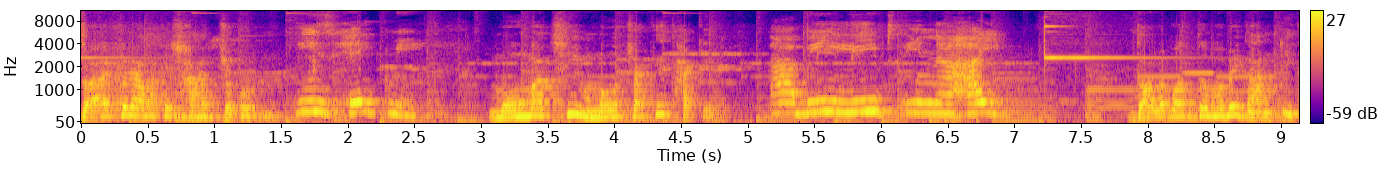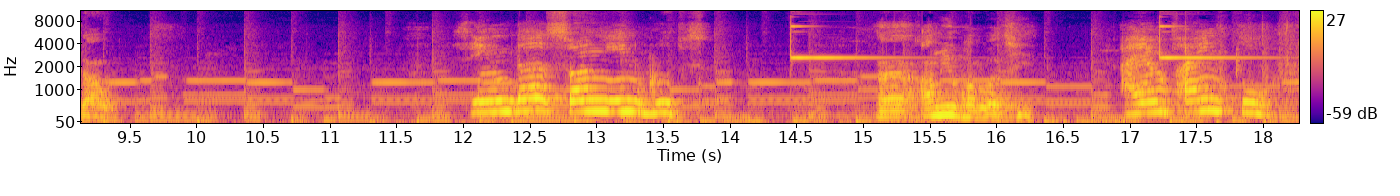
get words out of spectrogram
দয়া করে আমাকে সাহায্য করুন। মৌমাছি মৌচাকে থাকে। দলবদ্ধভাবে গানটি গাও। আমিও ভালো আছি। I am fine too.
